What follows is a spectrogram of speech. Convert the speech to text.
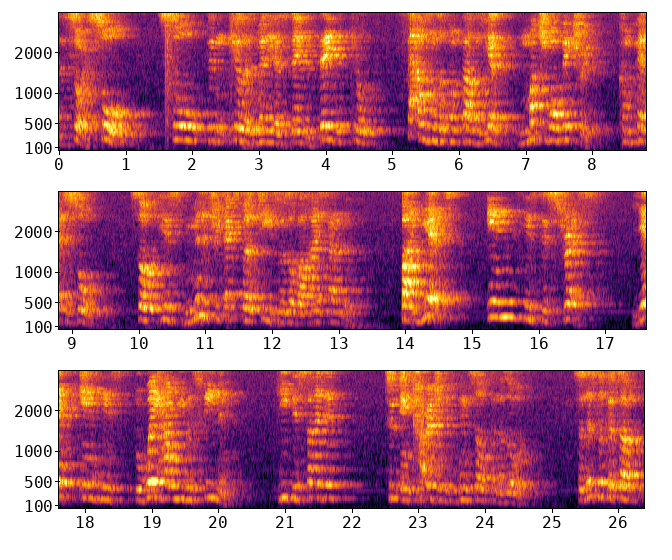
and sorry, Saul? Saul didn't kill as many as David. David killed thousands upon thousands. He had much more victory compared to Saul. So his military expertise was of a high standard. But yet, in his distress, yet in his the way how he was feeling, he decided to encourage himself in the Lord. So let's look at some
